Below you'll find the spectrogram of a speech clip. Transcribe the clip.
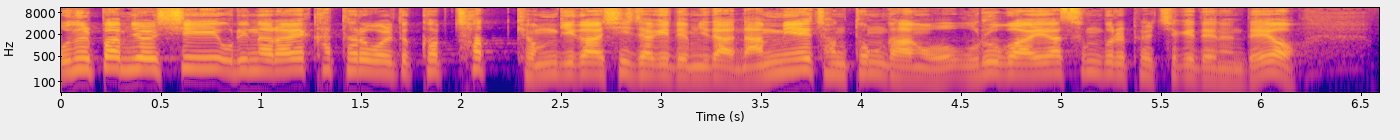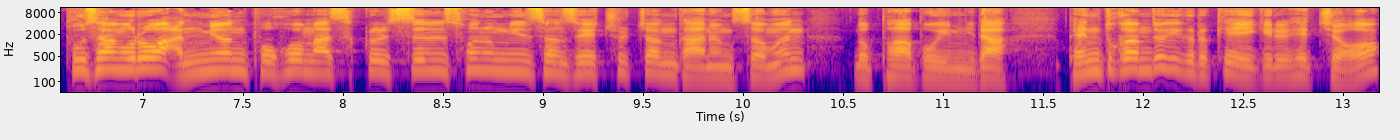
오늘 밤 10시 우리나라의 카타르 월드컵 첫 경기가 시작이 됩니다. 남미의 전통 강호 우루과이가 승부를 펼치게 되는데요. 부상으로 안면 보호 마스크를 쓴 손흥민 선수의 출전 가능성은 높아 보입니다. 벤투 감독이 그렇게 얘기를 했죠.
